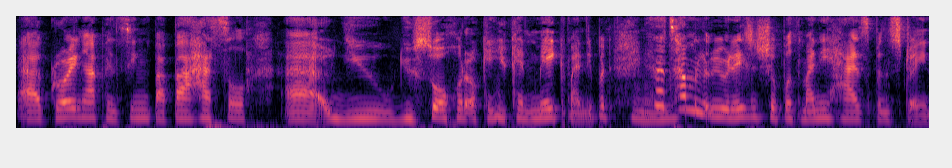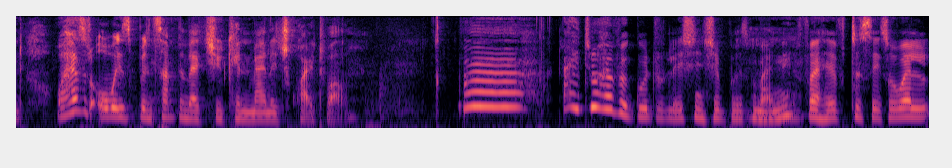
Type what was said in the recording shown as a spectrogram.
uh, growing up and seeing Papa hustle, uh, you you saw, okay, you can make money. But is there a time your relationship with money has been strained, or has it always been something that you can manage quite well? Mm, I do have a good relationship with money, if I have to say so. Well,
